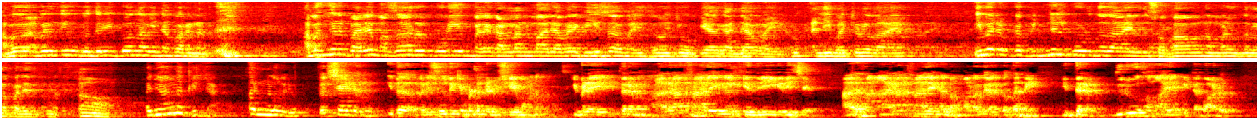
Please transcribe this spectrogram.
അപ്പൊ അവരെന്ത് ഉപദ്രവിക്കുമെന്നാ പിന്നെ പറയണത്. അപ്പൊ ഇങ്ങനെ പല മസാറ് കൂടിയും പല കള്ളന്മാർ അവരെ കീസ പരിശോധിച്ച് നോക്കിയാൽ കഞ്ചാവായിരിക്കും. അല്ലെങ്കിൽ മറ്റുള്ളതായ ഇവരൊക്കെ പിന്നിൽ കൂടുന്നതായ ഒരു സ്വഭാവം നമ്മൾ നിന്നുള്ള പലർക്കും ആ ഞങ്ങൾക്കില്ല. തീർച്ചയായിട്ടും ഇത് പരിശോധിക്കപ്പെടേണ്ട വിഷയമാണ്. ഇവിടെ ഇത്തരം ആരാധനാലയങ്ങൾ കേന്ദ്രീകരിച്ച് ആരാ- ആരാധനാലയങ്ങളുടെ മറവിലൊക്കെ തന്നെ ഇത്തരം ദുരൂഹമായ ഇടപാട് ആ,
